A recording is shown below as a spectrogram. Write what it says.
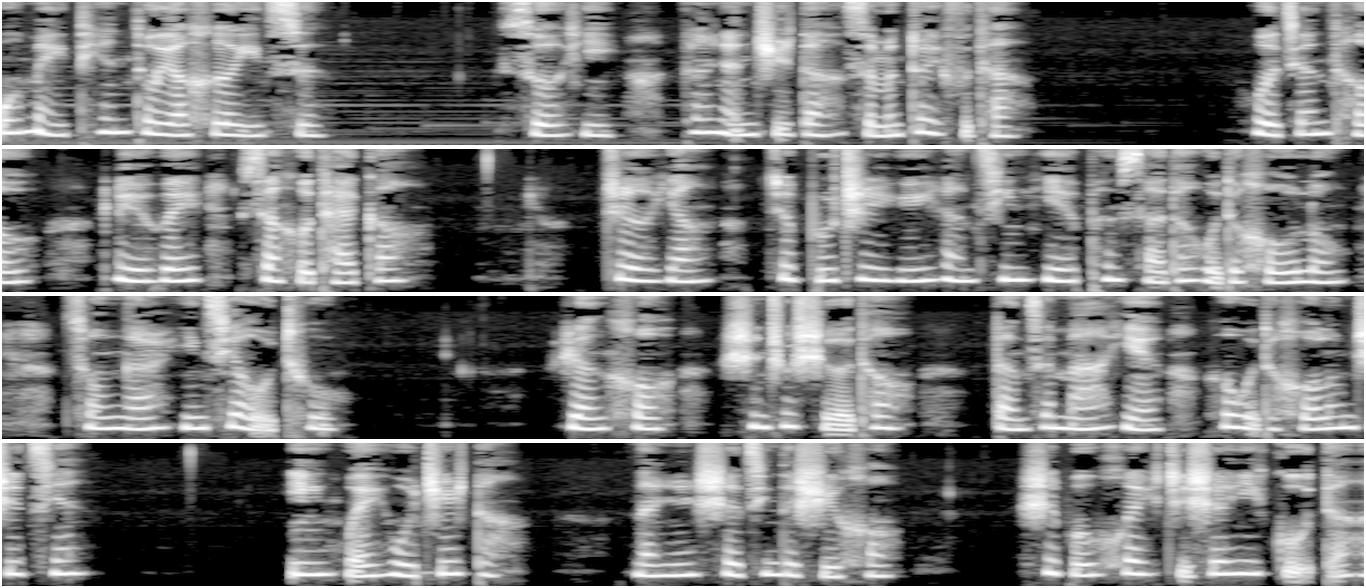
我每天都要喝一次，所以当然知道怎么对付它。我将头略微向后抬高，这样就不至于让精液喷洒到我的喉咙，从而引起呕吐。然后伸出舌头。挡在马眼和我的喉咙之间，因为我知道，男人射精的时候是不会只射一股的，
